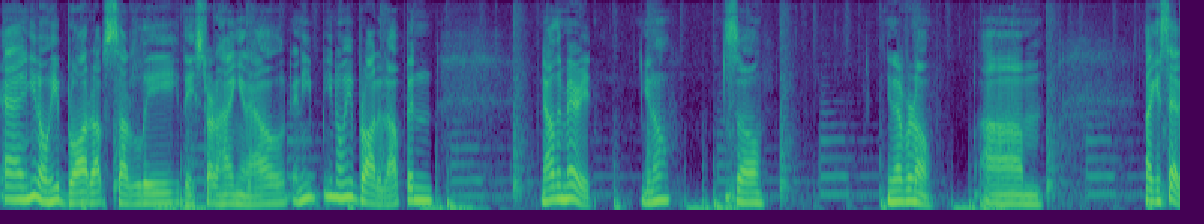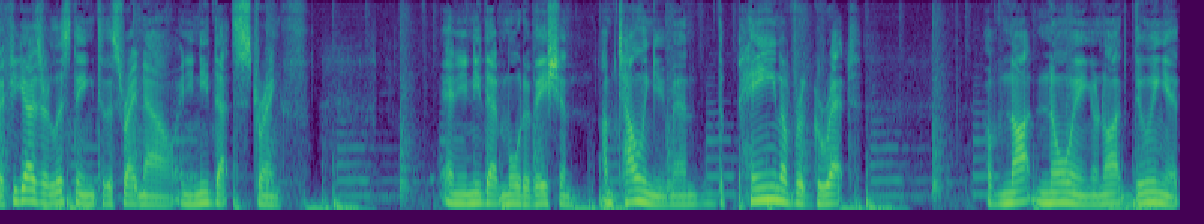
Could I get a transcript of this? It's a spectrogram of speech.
And you know, he brought it up subtly. They started hanging out, and he, you know, he brought it up, and now they're married. You know, so you never know. Um, like I said, if you guys are listening to this right now and you need that strength and you need that motivation, I'm telling you, man, the pain of regret of not knowing or not doing it,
